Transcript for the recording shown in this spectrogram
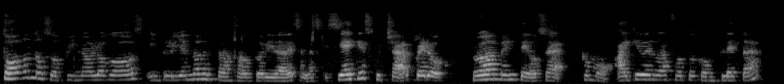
todos los opinólogos, incluyendo nuestras autoridades, a las que sí hay que escuchar, pero nuevamente, o sea, como hay que ver la foto completa,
